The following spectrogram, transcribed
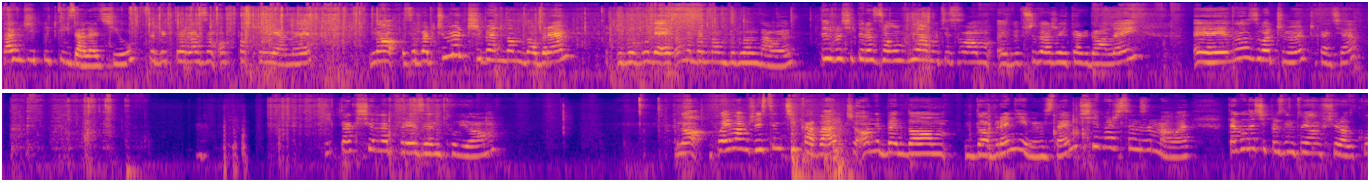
tak GPT zalecił. Sobie to razem odpakujemy. No, zobaczymy, czy będą dobre i w ogóle jak one będą wyglądały. Też właśnie teraz zamówiłam, bo są y, wyprzedaże i tak dalej. Y, No, zobaczymy, czekajcie. I tak się one prezentują. No, powiem Wam, że jestem ciekawa, czy one będą dobre. Nie wiem, zdaje mi się że są za małe. Tak one się prezentują w środku.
